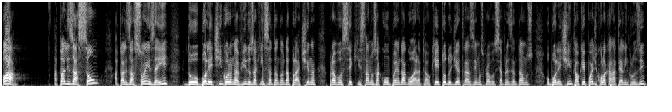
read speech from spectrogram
Ó, atualização atualizações aí do boletim coronavírus aqui em Santo Antônio da Platina para você que está nos acompanhando agora, tá ok? Todo dia trazemos para você, apresentamos o boletim, tá ok? Pode colocar na tela, inclusive,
